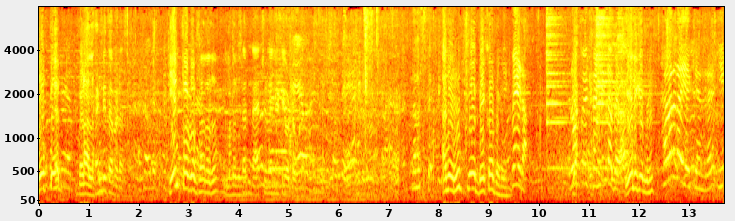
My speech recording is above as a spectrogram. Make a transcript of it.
ರೂಪೇ ಬೇಡ ಅಲ್ಲ ಖಂಡಿತ ಬೇಡ ಸರ್. ಏನ್ ಪ್ರಾಬ್ಲಮ್ ಸರ್ ಅದು? ಮಾಡೋದು ಸರ್ ನ್ಯಾಚುರಾಲಿಟಿ ಹೊಟ್ಟು ನಮಸ್ತೆ. ಅದು ರೂಪೇ ಬೇಕೋ ಬೇಡ? ಬೇಡ. ರೋಪ್ವೇ ಖಂಡಿತ ಬೇಡ. ಏನಕ್ಕೆ ಮೇಡಮ್? ಕಾರಣ ಏಕೆಂದ್ರೆ ಈ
